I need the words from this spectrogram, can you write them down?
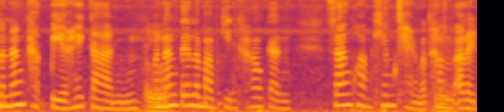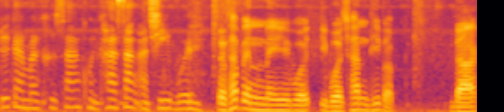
มันนั่งถักเปียให้กันเออมันนั่งเต้นระบำกินข้าวกัน สร้างความเข้มแข็งแล้วทำเออออะไรด้วยกันมันคือสร้างคุณค่าสร้างอาชีพเว้ยแต่ถ้าเป็นในเวอร์อีกเวอร์ชั่นที่แบบ dark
